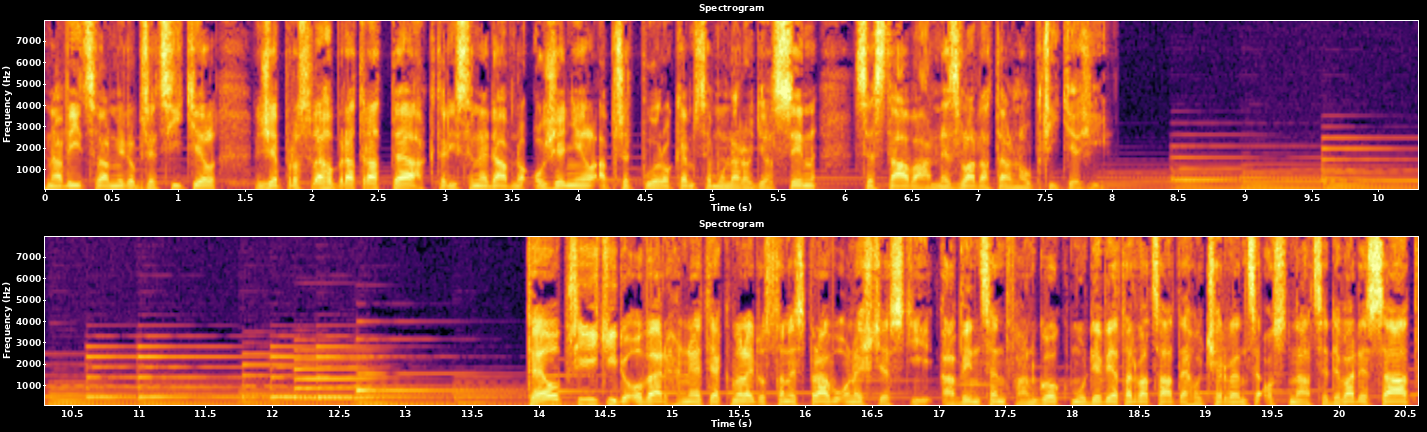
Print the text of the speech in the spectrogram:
Navíc velmi dobře cítil, že pro svého bratra Thea, který se nedávno oženil a před půl rokem se mu narodil syn, se stává nezvladatelnou přítěží. Theo přijíždí do Over hned, jakmile dostane zprávu o neštěstí a Vincent van Gogh mu 29. července 1890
